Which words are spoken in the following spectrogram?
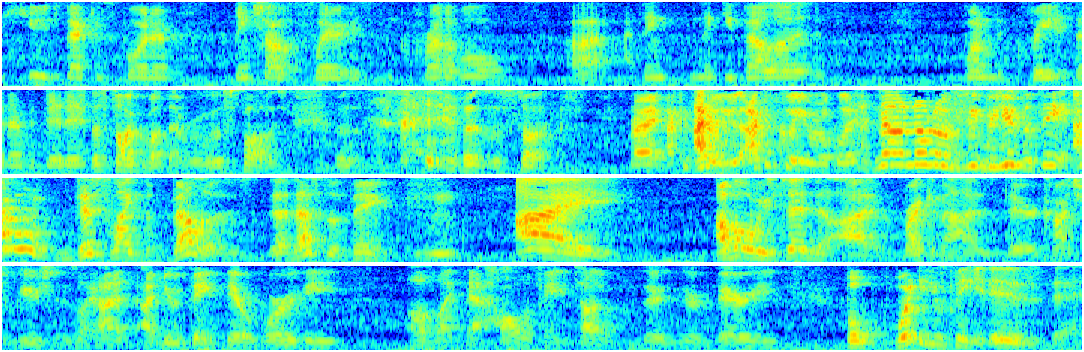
a huge Becky supporter. I think Charlotte Flair is incredible. Uh, I think Nikki Bella is one of the greatest that ever did it. Let's talk about that, bro. Let's pause. let's, let's talk. Right? I can I score you. I can score you real quick. No, no, no. See, but here's the thing. I don't dislike the Bellas. That, that's the thing. Mm-hmm. I, I've always said that I recognize their contributions. Like I, I do think they're worthy of like that Hall of Fame title. They're, they're very. But what do you think it is that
